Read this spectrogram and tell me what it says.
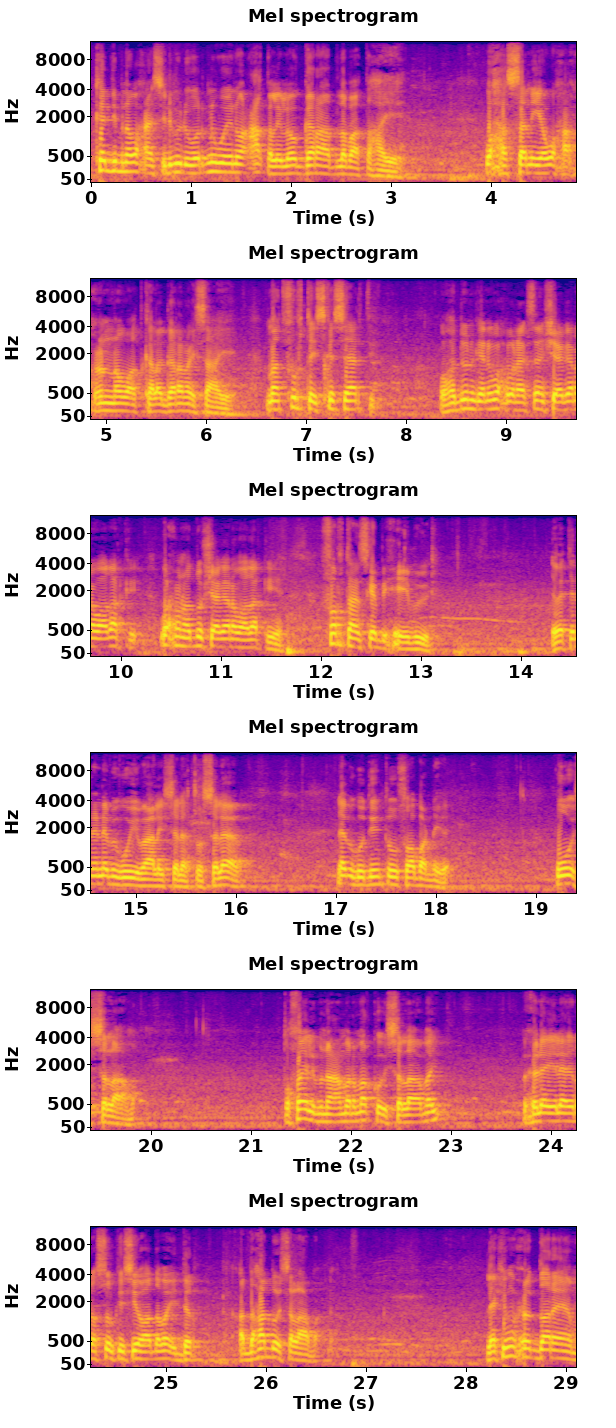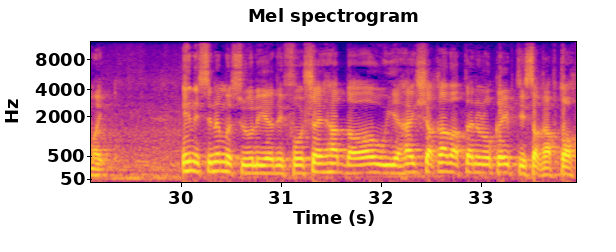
Kadibna waxaan sidhi buu yidhi warni weynoo caqli loo garaad labaa tahaye waxa san iyo waxa xunna waad kala garanaysaaye maad furta iska saartid. Oo hadduu ninkani wax wanaagsan sheegana waad arki. Wax xun hadduu sheegana waad arkiya furtaan iska bixiyey buu yidhi. Dabeetana nebigu u yimi calayhi salaatu wasalaam. Nebigu diintuu soo bandhigay. Wuu islaamay. Tufayl ibnu camar markuu islaamay wuxuu leeya ilaahay rasuulkiisiiyo haddaba idir. Hadda hadduu islaamay. Laakiin wuxuu dareemay in isna mas'uuliyadi fuushay hadda oo uu yahay shaqada tan inuu qeybtiisa qabto.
